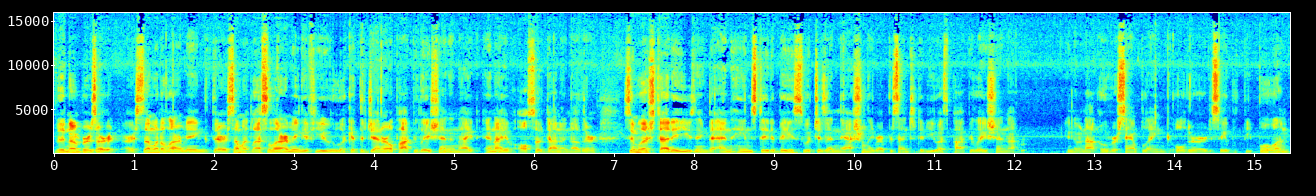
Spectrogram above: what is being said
the numbers are, are somewhat alarming. They're somewhat less alarming if you look at the general population. And I and I have also done another similar study using the NHANES database, which is a nationally representative U.S. population, not you know not oversampling older or disabled people, and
